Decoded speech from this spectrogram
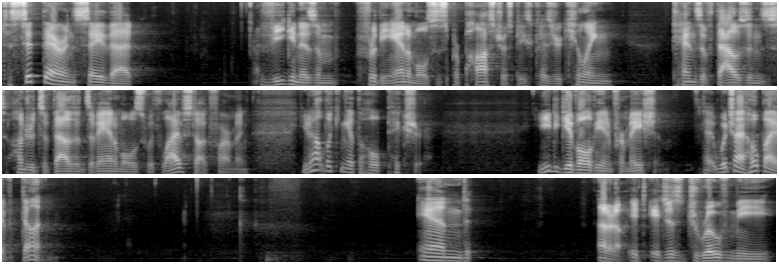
to sit there and say that veganism for the animals is preposterous because you're killing tens of thousands, hundreds of thousands of animals with livestock farming, you're not looking at the whole picture. You need to give all the information, uh, which I hope I have done. And I don't know, it, it just drove me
